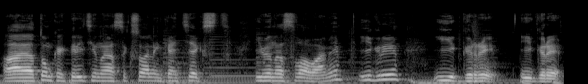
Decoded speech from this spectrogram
о том, как перейти на сексуальный контекст именно словами игры, игры, игры.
